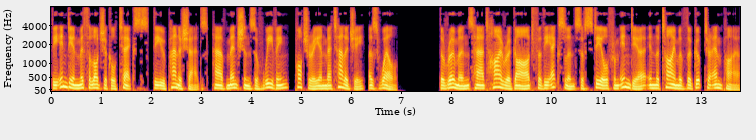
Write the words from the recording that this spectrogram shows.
The Indian mythological texts, the Upanishads, have mentions of weaving, pottery and metallurgy, as well. The Romans had high regard for the excellence of steel from India in the time of the Gupta Empire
